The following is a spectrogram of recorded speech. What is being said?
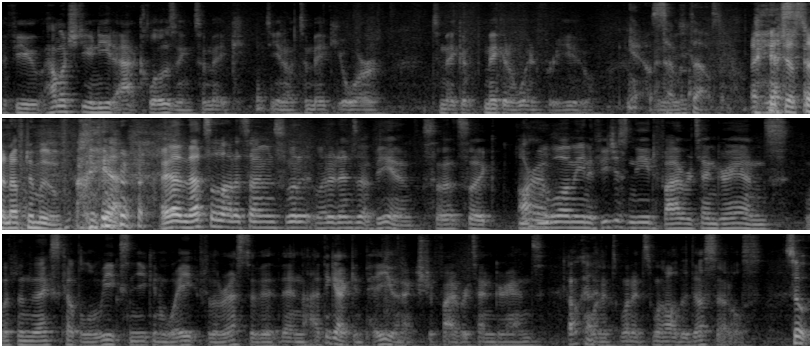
if you how much do you need at closing to make you know to make your to make it make it a win for you. Yeah, seven thousand. Yes. Just enough to move. yeah, and that's a lot of times what it, what it ends up being. So it's like, all right, Mhm. well, I mean, if you just need five or ten grands within the next couple of weeks, and you can wait for the rest of it, then I think I can pay you an extra five or ten grand Okay. when it's when it's when all the dust settles. So,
